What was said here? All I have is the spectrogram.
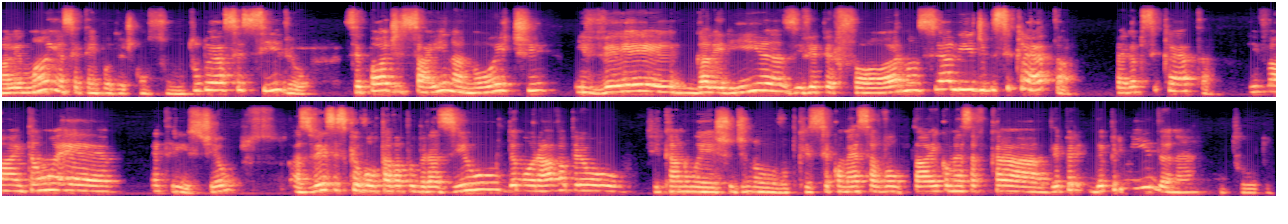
Na Alemanha você tem poder de consumo, tudo é acessível. Você pode sair na noite e ver galerias e ver performance ali de bicicleta. Pega a bicicleta e vai. Então é, é triste. Eu, às vezes que eu voltava para o Brasil, demorava para eu ficar no eixo de novo, porque você começa a voltar e começa a ficar deprimida, né? Tudo.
